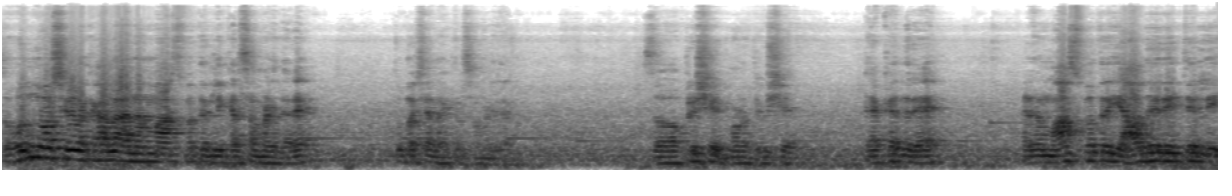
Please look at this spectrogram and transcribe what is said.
ಸೊ ಒಂದು ವರ್ಷಗಳ ಕಾಲ ನಮ್ಮ ಆಸ್ಪತ್ರೆಯಲ್ಲಿ ಕೆಲಸ ಮಾಡಿದ್ದಾರೆ. ತುಂಬ ಚೆನ್ನಾಗಿ ಕೆಲಸ ಮಾಡಿದ್ದಾರೆ. ಸೊ ಅಪ್ರಿಷಿಯೇಟ್ ಮಾಡೋದು ವಿಷಯ. ಯಾಕಂದ್ರೆ ನಮ್ಮ ಆಸ್ಪತ್ರೆ ಯಾವುದೇ ರೀತಿಯಲ್ಲಿ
